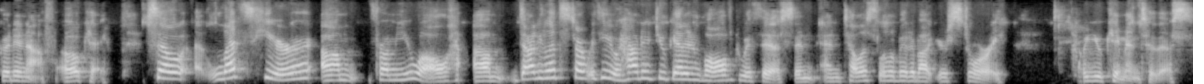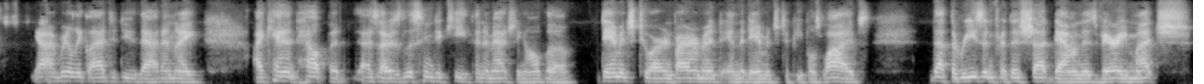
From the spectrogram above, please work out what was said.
Good enough. Okay. So let's hear um, from you all. Um, Dottie, let's start with you. How did you get involved with this? And, and tell us a little bit about your story how you came into this. Yeah, I'm really glad to do that. And I I can't help but as I was listening to Keith and imagining all the damage to our environment and the damage to people's lives, that the reason for this shutdown is very much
